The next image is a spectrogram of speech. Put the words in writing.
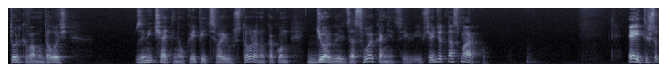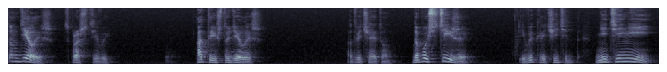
Только вам удалось замечательно укрепить свою сторону, как он дергает за свой конец, и, и все идет на смарку. «Эй, ты что там делаешь?» – спрашиваете вы. «А ты что делаешь?» – отвечает он. «Допусти же!» И вы кричите «Не тяни!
